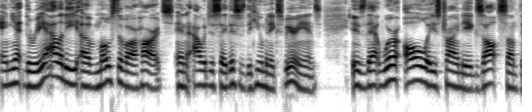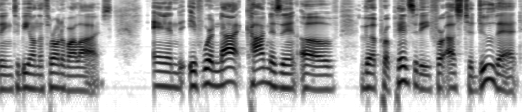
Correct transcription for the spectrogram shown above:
and yet the reality of most of our hearts, and I would just say this is the human experience, is that we're always trying to exalt something to be on the throne of our lives. And if we're not cognizant of the propensity for us to do that,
